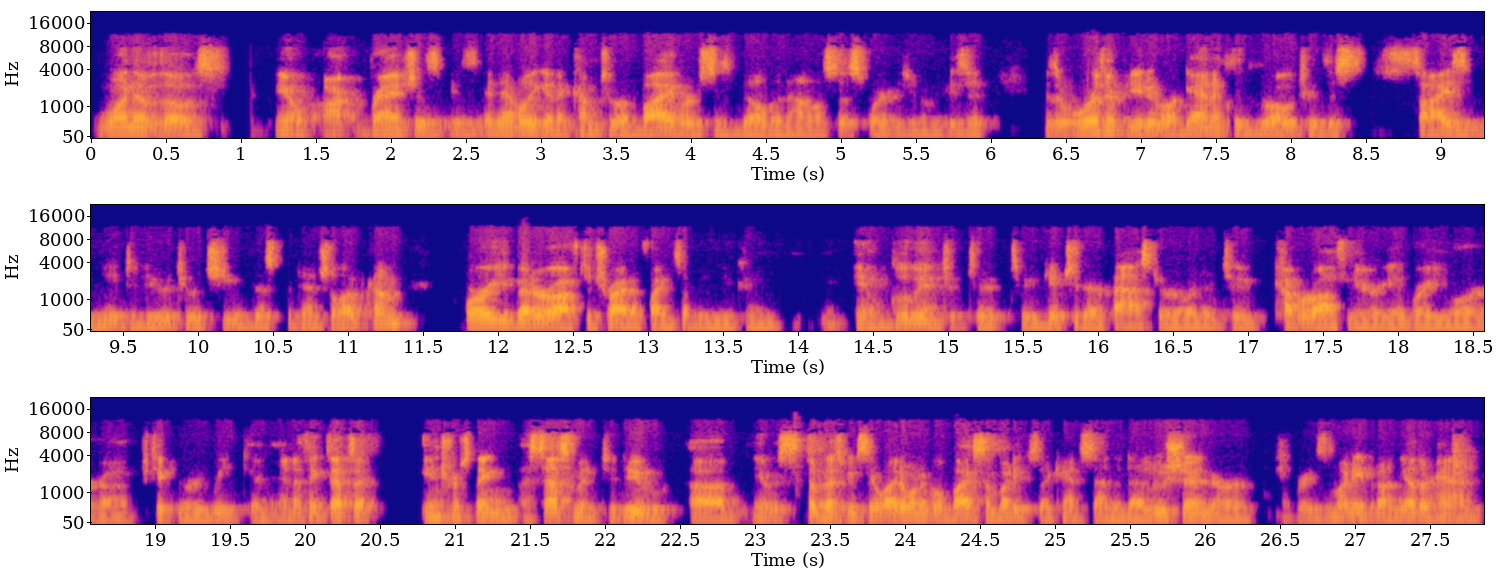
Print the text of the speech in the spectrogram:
one of those, you know, branches is inevitably going to come to a buy versus build analysis. Whereas, you know, is it is it worth it for you to organically grow to the size that you need to do to achieve this potential outcome, or are you better off to try to find something you can, you know, glue into to to get you there faster, or to, to cover off an area where you're uh, particularly weak? And and I think that's a interesting assessment to do. Um, you know, sometimes we say, well, I don't want to go buy somebody because I can't stand the dilution or raise the money. But on the other hand,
